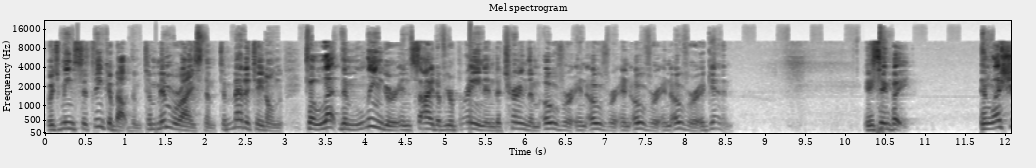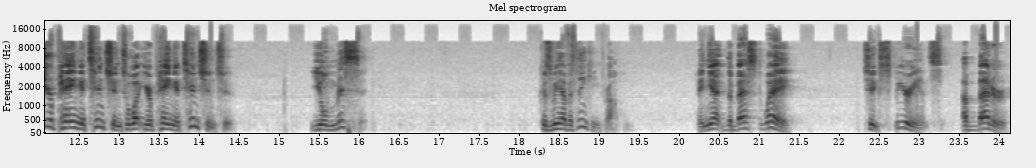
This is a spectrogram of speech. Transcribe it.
which means to think about them, to memorize them, to meditate on them, to let them linger inside of your brain and to turn them over and over and over and over again. And he's saying, but unless you're paying attention to what you're paying attention to, you'll miss it. Because we have a thinking problem. And yet, the best way to experience a better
